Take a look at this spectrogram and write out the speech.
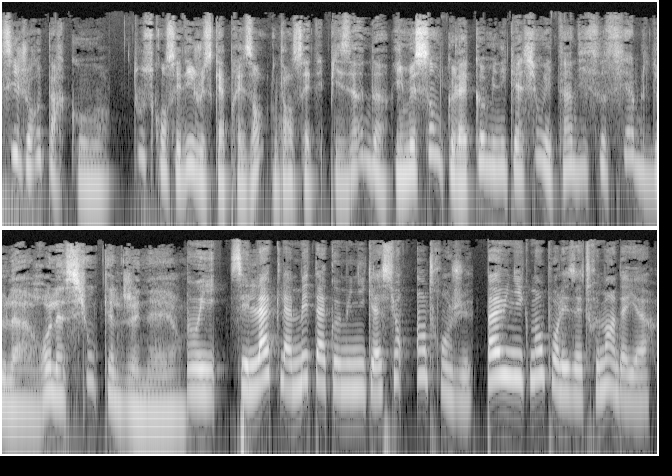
Si je reparcours tout ce qu'on s'est dit jusqu'à présent dans cet épisode, il me semble que la communication est indissociable de la relation qu'elle génère. Oui, c'est là que la métacommunication entre en jeu. Pas uniquement pour les êtres humains d'ailleurs.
